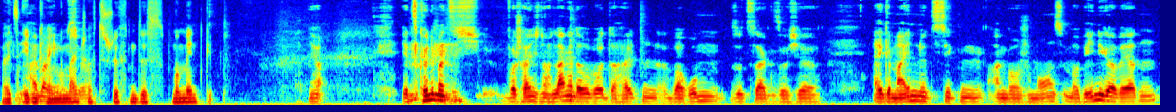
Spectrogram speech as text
Weil es eben kein gemeinschaftsstiftendes ja. Moment gibt. Ja. Jetzt könnte man sich wahrscheinlich noch lange darüber unterhalten, warum sozusagen solche allgemeinnützigen Engagements immer weniger werden,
